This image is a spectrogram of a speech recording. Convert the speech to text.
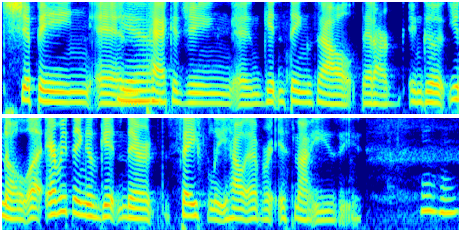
shipping and Yeah. packaging and getting things out that are in good, you know, uh, everything is getting there safely. However, it's not easy. Mhm.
